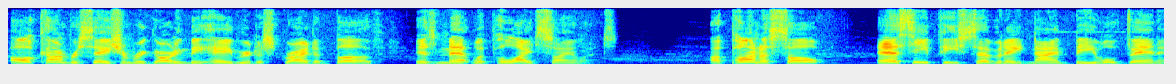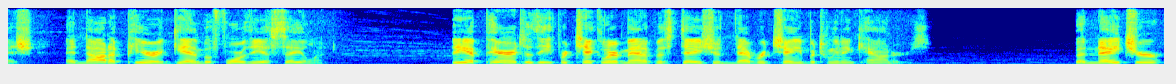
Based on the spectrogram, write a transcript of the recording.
All conversation regarding behavior described above is met with polite silence. Upon assault, SCP-789-B will vanish and not appear again before the assailant. The appearance of these particular manifestations never change between encounters. The nature,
